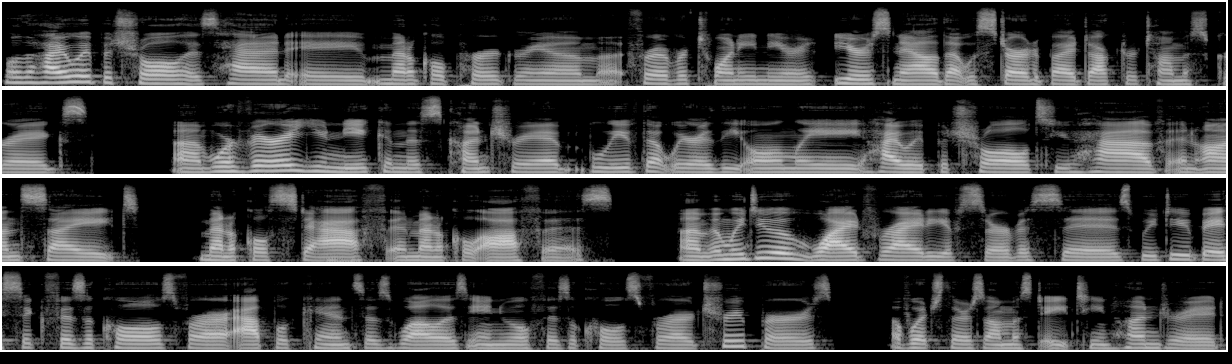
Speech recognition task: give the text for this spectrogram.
Well, the Highway Patrol has had a medical program for over 20 near, years now that was started by Dr. Thomas Griggs. Um, we're very unique in this country. I believe that we are the only Highway Patrol to have an on site medical staff and medical office. Um, and we do a wide variety of services. We do basic physicals for our applicants as well as annual physicals for our troopers, of which there's almost 1,800.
